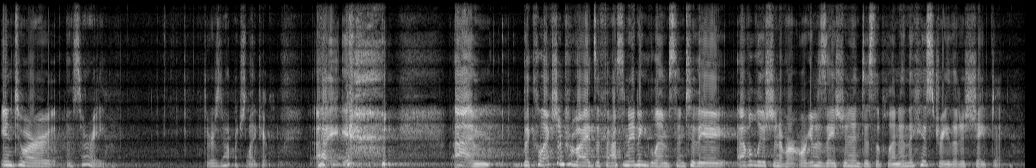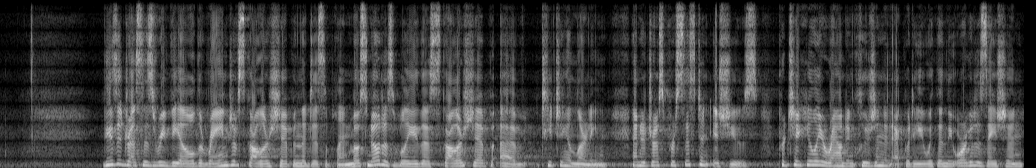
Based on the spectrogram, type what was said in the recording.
into our, sorry, there's not much light here. um, the collection provides a fascinating glimpse into the evolution of our organization and discipline and the history that has shaped it. These addresses reveal the range of scholarship in the discipline, most noticeably the scholarship of teaching and learning, and address persistent issues, particularly around inclusion and equity within the organization,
